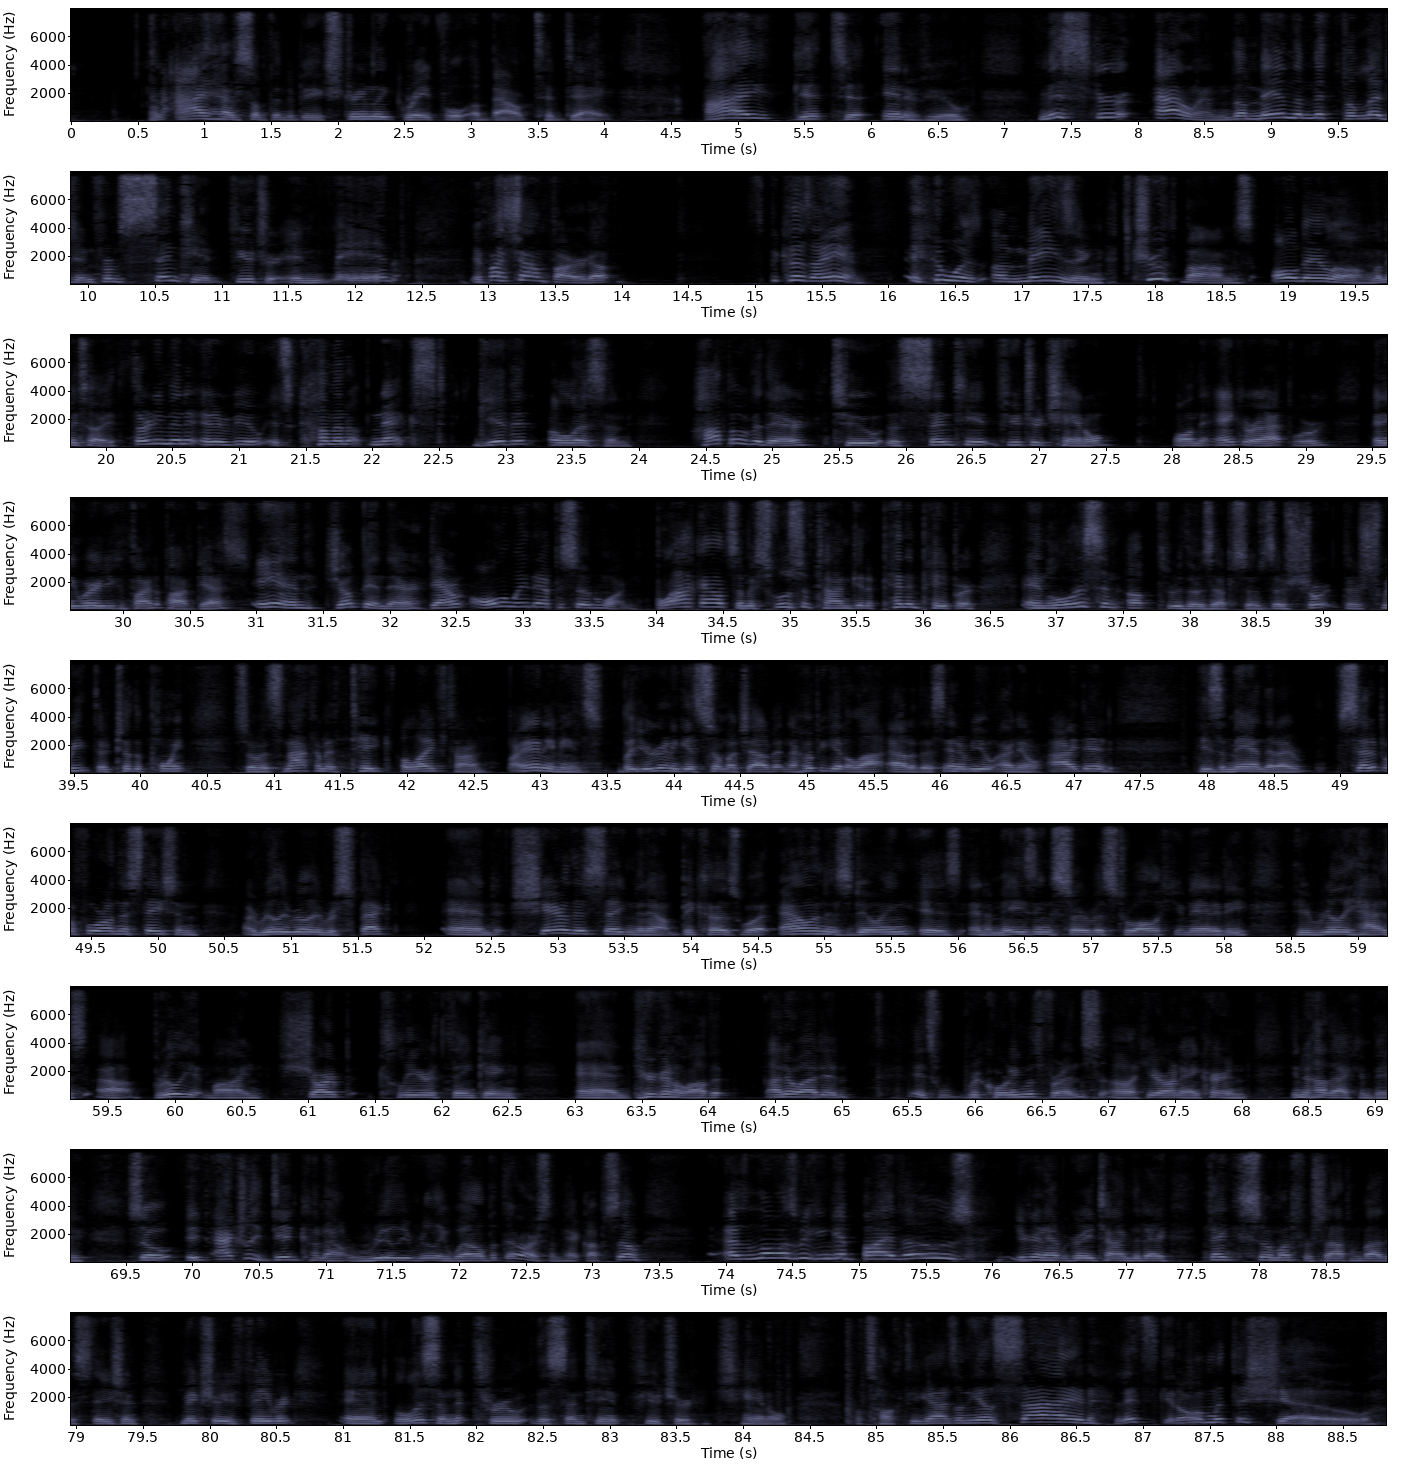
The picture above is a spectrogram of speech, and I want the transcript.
And I have something to be extremely grateful about today. I get to interview Mr. Allen, the man, the myth, the legend from Sentient Future. And man, if I sound fired up, it's because I am. It was amazing. Truth bombs all day long. Let me tell you, 30 minute interview. It's coming up next. Give it a listen. Hop over there to the Sentient Future channel on the Anchor app or anywhere you can find a podcast and jump in there down all the way to episode one. Block out some exclusive time, get a pen and paper, and listen up through those episodes. They're short, they're sweet, they're to the point, so it's not going to take a lifetime by any means, but you're going to get so much out of it. And I hope you get a lot out of this interview. I know I did. He's a man that I said it before on this station. I really, really respect and share this segment out because what Alan is doing is an amazing service to all humanity. He really has a brilliant mind, sharp, clear thinking, and you're going to love it. I know I did. It's recording with friends uh, here on Anchor, and you know how that can be. So it actually did come out really, really well, but there are some hiccups. So as long as we can get by those, you're going to have a great time today. Thanks so much for stopping by the station. Make sure you favorite and listen through the Sentient Future channel. I'll talk to you guys on the other side. Let's get on with the show.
